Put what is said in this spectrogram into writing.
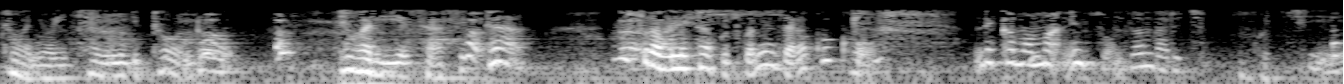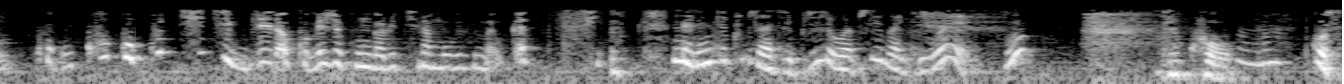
ntiwanyoye icyayi mu gitondo. Ntiwariye saa sita. Ubusa urabona utakwicwa n'inzara koko? Reka mama n'insonza ndarya koko kuki kibyira akomeje kungarukira mu buzima bw'atsi. Nari nzi ko uzazibwire wabyibagiwe ariko mama. rwose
